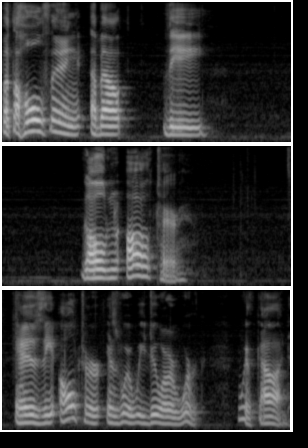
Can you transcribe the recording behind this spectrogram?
But the whole thing about the golden altar is the altar is where we do our work with God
